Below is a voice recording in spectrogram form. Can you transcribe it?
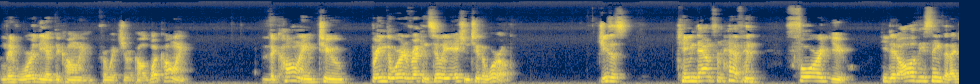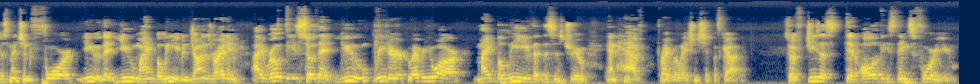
live worthy of the calling for which you were called. What calling? The calling to bring the word of reconciliation to the world. Jesus came down from heaven for you. He did all of these things that I just mentioned for you, that you might believe. And John is writing, I wrote these so that you, reader, whoever you are, might believe that this is true and have right relationship with God. So if Jesus did all of these things for you,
